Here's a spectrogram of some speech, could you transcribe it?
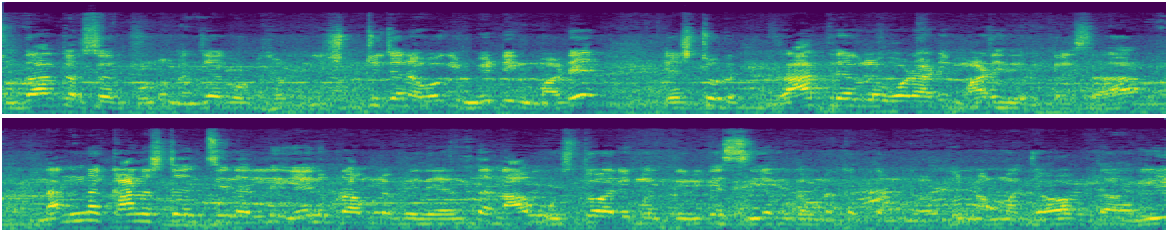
ಸುಧಾಕರ್ ಸೇರಿಕೊಂಡು ನಂಜೇಗೌಡರು ಸೇರಿಕೊಂಡು ಇಷ್ಟು ಜನ ಹೋಗಿ ಮೀಟಿಂಗ್ ಮಾಡಿ ಎಷ್ಟು ರಾತ್ರಿಗಳು ಓಡಾಡಿ ಮಾಡಿದ್ದೀವಿ ಕೆಲಸ. ನನ್ನ ಕಾನ್ಸ್ಟಿಟ್ಯೂನ್ಸಿನಲ್ಲಿ ಏನು ಪ್ರಾಬ್ಲಮ್ ಇದೆ ಅಂತ ನಾವು ಉಸ್ತುವಾರಿ ಮಂತ್ರಿಗೆ ಸಿ ಎಂ ಗಮನಕ್ಕೆ ತಂದು ನಮ್ಮ ಜವಾಬ್ದಾರಿ.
